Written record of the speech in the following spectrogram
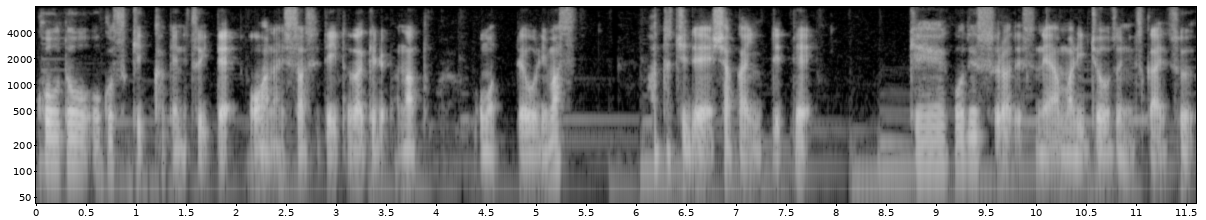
行動を起こすきっかけについてお話しさせていただければなと思っております。二十歳で社会に出て、敬語ですらですね、あまり上手に使えず、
